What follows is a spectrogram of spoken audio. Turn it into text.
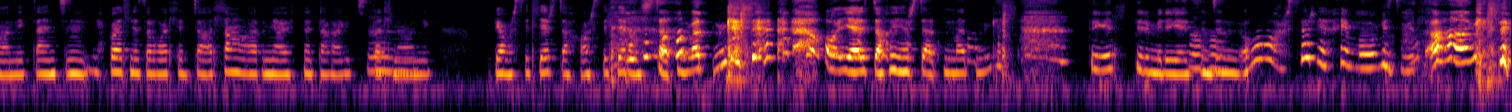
нөгөө нэг зан чин Японы сургуулийн чинь олон орны оюутнууд байгаа гэж тал нөгөө нэг би орс хэлээр жоох орс хэлээр уншиж чадна мадна гэл. Оо яар жоох ярьж чадна мадна гэл. Тэгэл тэр мэрийг ярьсан чинь оо орсоор ярих юм уу гэж бил аа гэл.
